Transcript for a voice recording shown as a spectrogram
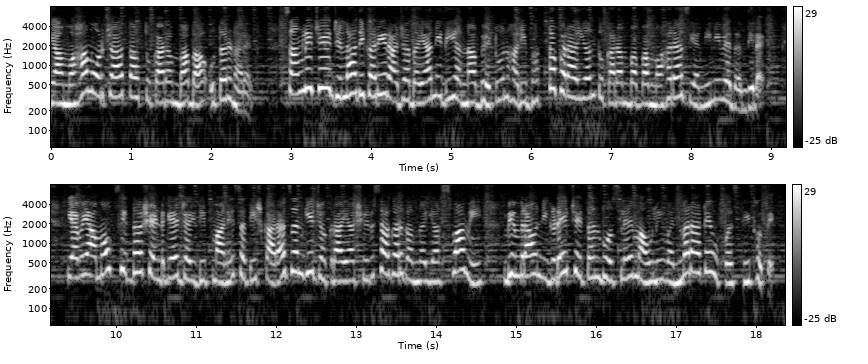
या महामोर्चात तुकाराम बाबा उतरणार आहेत. सांगलीचे जिल्हाधिकारी राजा दयानिधी यांना भेटून हरिभक्तपरायण तुकाराम बाबा महाराज यांनी निवेदन दिले यावेळी अमोक सिद्ध शेंडगे जयदीप माने सतीश काराजनगी जगराया क्षीरसागर गंगय्या स्वामी भीमराव निगडे चेतन भोसले माऊली वनमराटे उपस्थित होते.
